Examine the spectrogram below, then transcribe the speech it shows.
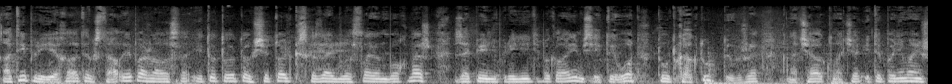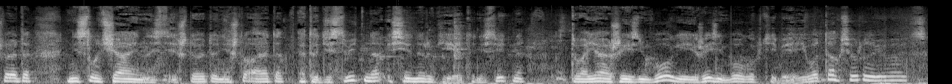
А ты приехал, а ты встал, и пожалуйста. И тут вот вообще только сказать «Благословен Бог наш», запели «Придите, поклонимся», и ты вот тут как тут, ты уже к началу, к началу. И ты понимаешь, что это не случайности, что это не что, а это, это действительно синергия, это действительно твоя жизнь в Боге и жизнь Бога в тебе. И вот так все развивается.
